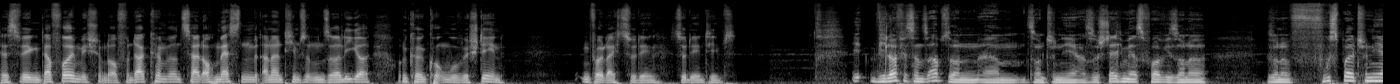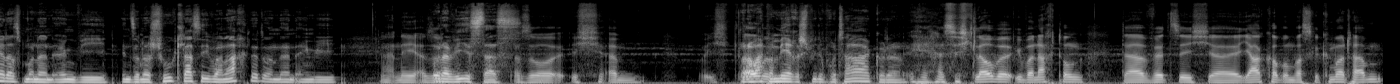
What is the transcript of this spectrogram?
Deswegen, da freue ich mich schon drauf. Und da können wir uns halt auch messen mit anderen Teams in unserer Liga und können gucken, wo wir stehen. Im Vergleich zu den, zu den Teams. Wie läuft es uns ab, so ein, ähm, so ein Turnier? Also stelle ich mir das vor wie so eine so ein Fußballturnier, dass man dann irgendwie in so einer Schulklasse übernachtet und dann irgendwie. Ja, nee, also, oder wie ist das? Also ich, ähm, ich glaube. Oder macht man mehrere Spiele pro Tag oder? Ja, also ich glaube, Übernachtung da wird sich äh, Jakob um was gekümmert haben.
